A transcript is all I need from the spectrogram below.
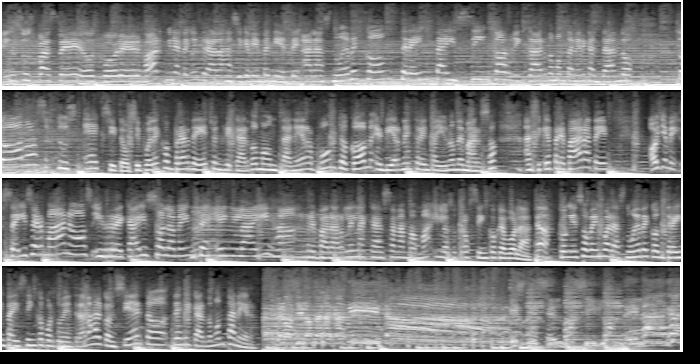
En sus paseos por el Heart. Mira, tengo entradas, así que bien pendiente. A las 9.35, Ricardo Montaner cantando todos tus éxitos. Y puedes comprar, de hecho, en ricardomontaner.com el viernes 31 de marzo. Así que prepárate. Óyeme, seis hermanos y recae solamente en la hija repararle la casa a la mamá y los otros cinco que vola. Con eso vengo a las 9.35 por tus entradas al concierto de Ricardo Montaner. El vacilón de la gatita. Este es el vacilón de la gatita.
